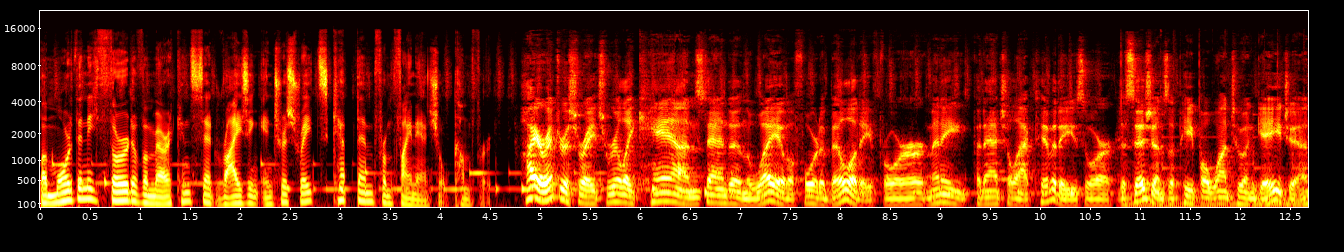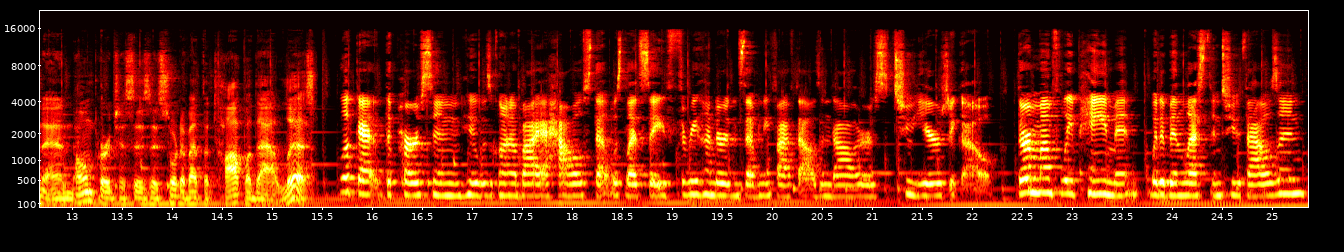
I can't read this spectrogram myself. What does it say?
But more than a third of Americans said rising interest rates kept them from financial comfort. Higher interest rates really can stand in the way of affordability for many financial activities or decisions that people want to engage in, and home purchases is sort of at the top of that list. Look at the person who was going to buy a house that was, let's say, $375,000 two years ago. Their monthly payment would have been less than 2000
